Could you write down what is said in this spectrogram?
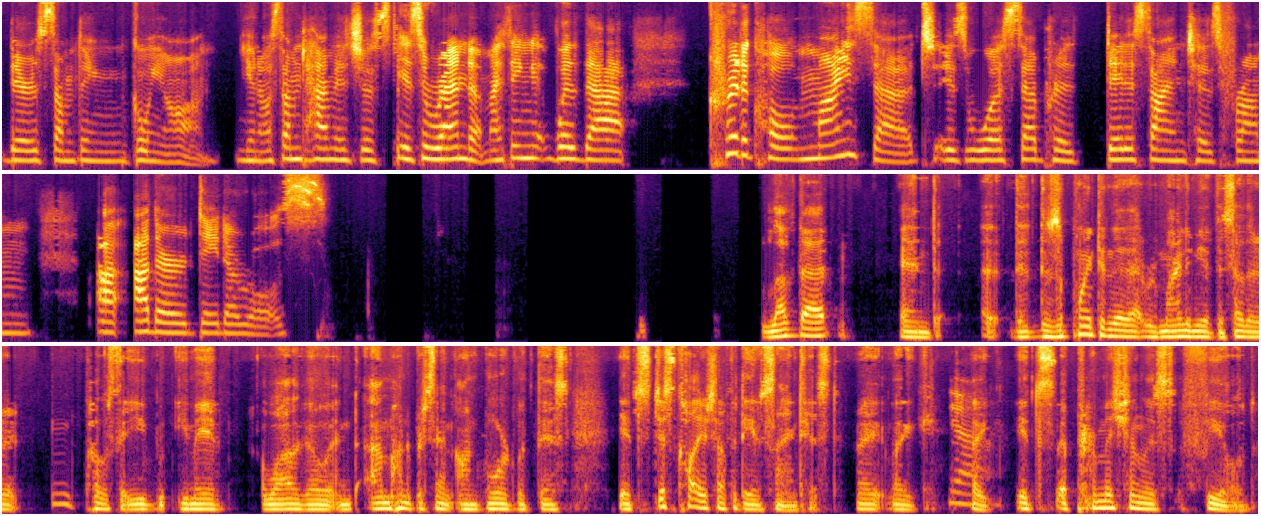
there's something going on. You know sometimes it's just it's random. I think with that critical mindset is what separates data scientists from uh, other data roles love that. And uh, th- there's a point in there that reminded me of this other post that you you made a while ago, and I'm 100% on board with this. It's just call yourself a data scientist, right? Like, yeah. like it's a permissionless field.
